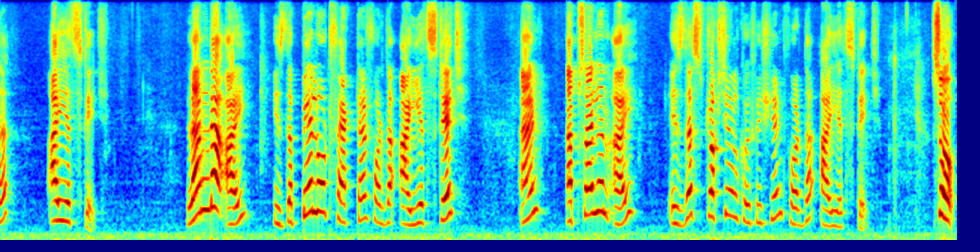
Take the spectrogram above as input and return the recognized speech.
the ith stage. Lambda i is the payload factor for the ith stage and epsilon i is the structural coefficient for the ith stage. So,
